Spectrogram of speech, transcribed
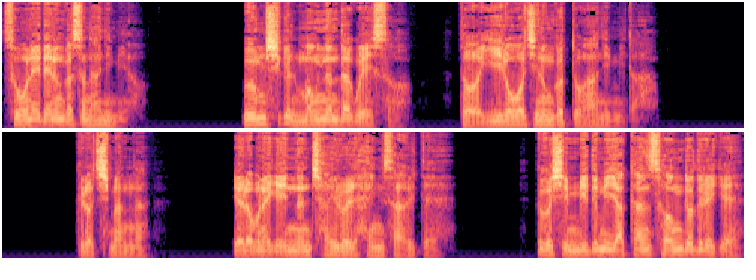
손해되는 것은 아니며 음식을 먹는다고 해서 더 이로워지는 것도 아닙니다. 그렇지만 여러분에게 있는 자유를 행사할 때 그것이 믿음이 약한 성도들에게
